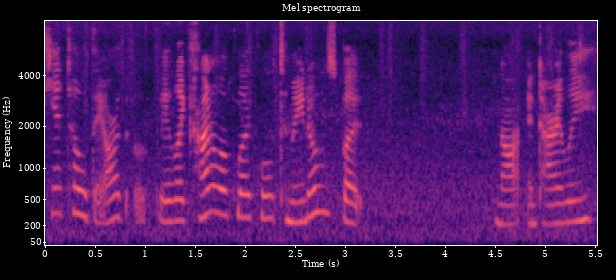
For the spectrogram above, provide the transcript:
Can't tell what they are though. They like kind of look like little tomatoes, but not entirely.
